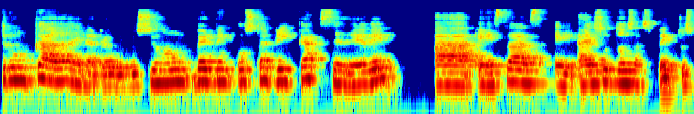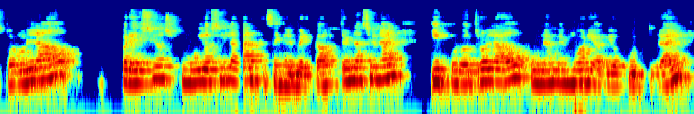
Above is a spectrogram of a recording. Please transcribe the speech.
truncada de la revolución verde en Costa Rica se debe a, esas, eh, a esos dos aspectos. Por un lado, precios muy oscilantes en el mercado internacional y por otro lado, una memoria biocultural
